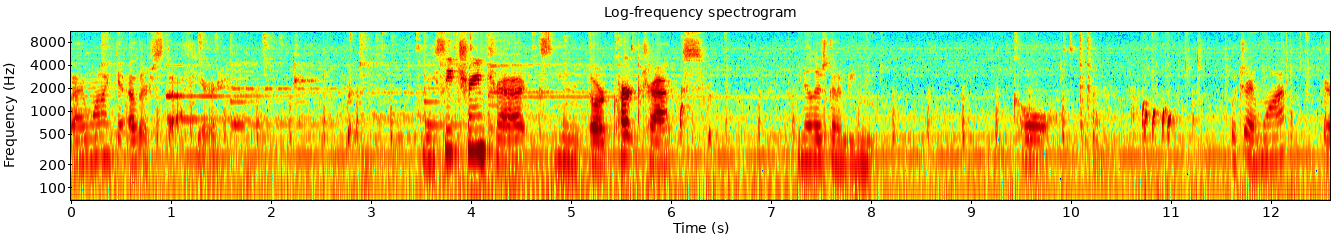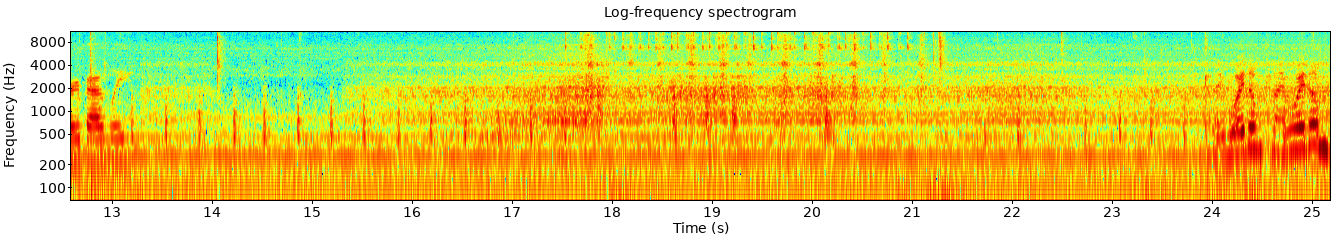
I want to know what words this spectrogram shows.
But I want to get other stuff here. When you see train tracks, you, or cart tracks, you know there's going to be coal, which I want very badly. Can I avoid them? Can I avoid them?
